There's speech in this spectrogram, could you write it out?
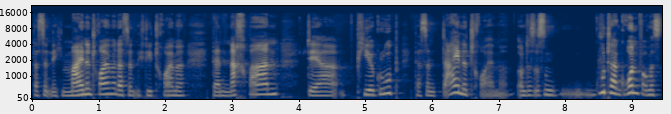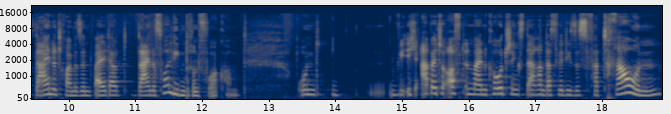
Das sind nicht meine Träume, das sind nicht die Träume der Nachbarn, der Peer Group, das sind deine Träume. Und das ist ein guter Grund, warum es deine Träume sind, weil dort deine Vorlieben drin vorkommen. Und ich arbeite oft in meinen Coachings daran, dass wir dieses Vertrauen,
